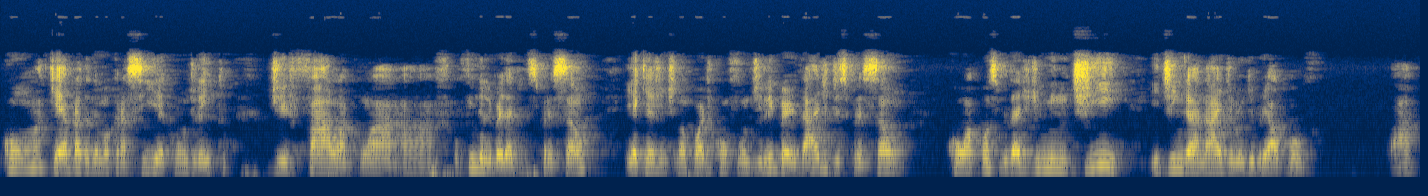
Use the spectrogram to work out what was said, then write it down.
com uma quebra da democracia, com o direito de fala, com a, a, o fim da liberdade de expressão. E aqui a gente não pode confundir liberdade de expressão com a possibilidade de mentir e de enganar e de ludibriar o povo. Tá?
